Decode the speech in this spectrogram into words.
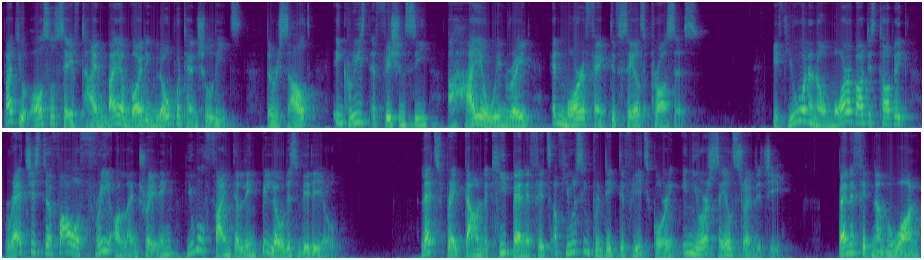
but you also save time by avoiding low potential leads. The result? Increased efficiency, a higher win rate, and more effective sales process. If you want to know more about this topic, register for our free online training. You will find the link below this video. Let's break down the key benefits of using predictive lead scoring in your sales strategy. Benefit number one,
